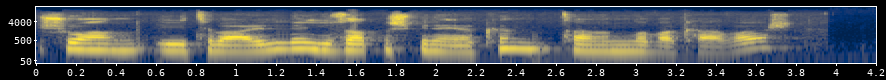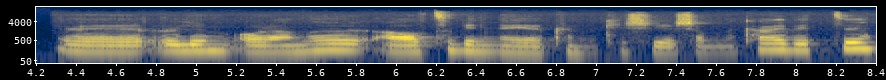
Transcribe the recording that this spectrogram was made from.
şu an itibariyle 160 bine yakın tanımlı vaka var e, ölüm oranı 6 bine yakın kişi yaşamını kaybetti.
